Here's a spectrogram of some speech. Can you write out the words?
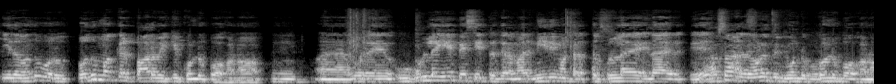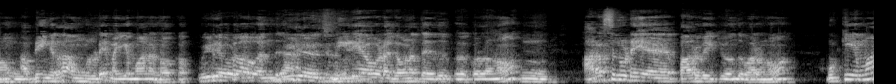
இதை வந்து ஒரு பொதுமக்கள் பார்வைக்கு கொண்டு போகணும். ஒரு உள்ளேயே பேசிட்டு இருக்கிற மாதிரி நீதிமன்றத்துக்குள்ள இதா இருக்கு. கொண்டு கொண்டு போகணும். அப்படிங்கறது அவங்களுடைய மையமான நோக்கம். குறிப்பா வந்து மீடியாவோட கவனத்தை எது கொள்ளணும். அரசனுடைய பார்வைக்கு வந்து வரணும். முக்கியமா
